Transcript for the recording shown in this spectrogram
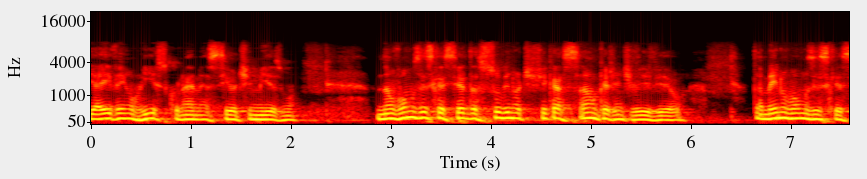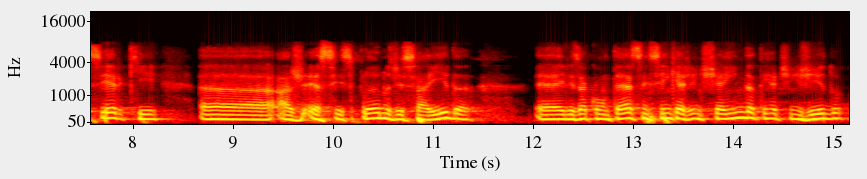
e aí vem o risco né, nesse otimismo. Não vamos esquecer da subnotificação que a gente viveu. Também não vamos esquecer que uh, esses planos de saída eh, eles acontecem sem que a gente ainda tenha atingido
